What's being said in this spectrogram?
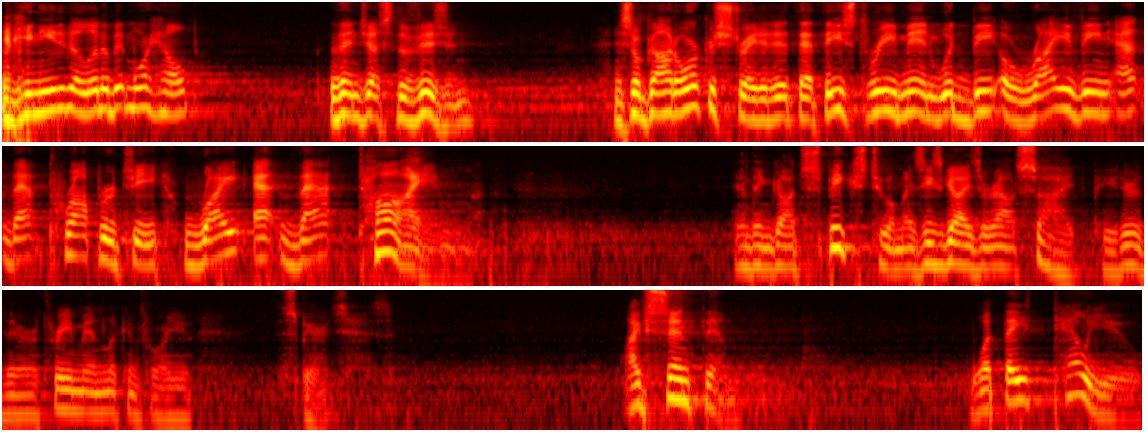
And he needed a little bit more help than just the vision. And so God orchestrated it that these three men would be arriving at that property right at that time. And then God speaks to him as these guys are outside. Peter, there are three men looking for you, the Spirit says. I've sent them. What they tell you,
